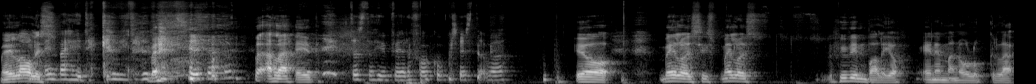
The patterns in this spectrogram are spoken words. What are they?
meillä olisi... Enpä heitäkään mitään Me... Älä heitä. tuosta hyperfokuksesta vaan. Joo, meillä olisi siis, meillä olisi hyvin paljon enemmän ollut kyllä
